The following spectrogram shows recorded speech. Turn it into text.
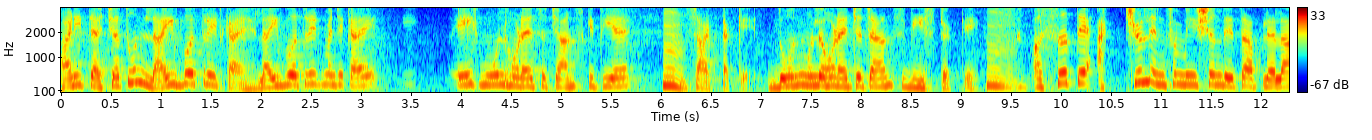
आणि त्याच्यातून लाईव्ह बर्थ रेट काय आहे? लाईव्ह बर्थ रेट म्हणजे काय? एक मूल होण्याचं चान्स किती आहे? साठ टक्के. दोन मुलं होण्याचे चान्स वीस टक्के. असं ते ॲक्च्युअल इन्फॉर्मेशन देतं आपल्याला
